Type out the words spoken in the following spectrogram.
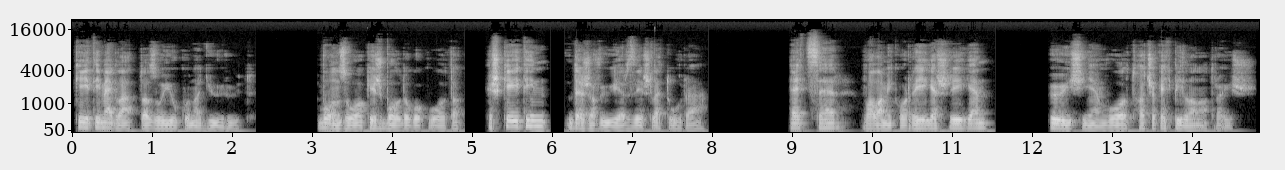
Kéti meglátta az ujjukon a gyűrűt. Vonzóak és boldogok voltak, és Kétin deja vu érzés lett rá. Egyszer, valamikor réges-régen, ő is ilyen volt, ha csak egy pillanatra is.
